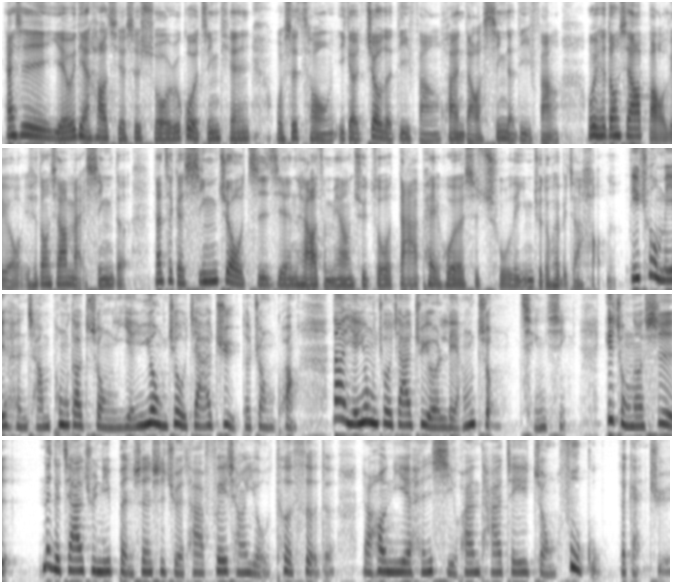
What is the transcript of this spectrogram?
但是也有一点好奇的是说，如果今天我是从一个旧的地方换到新的地方，我有些东西要保留，有些东西要买新的，那这个新旧之间还要怎么样去做搭配或者是处理？你觉得会比较好呢？的确，我们也很常碰到这种沿用旧家具的状况。那沿用旧家具有两种情形，一种呢是。那个家具你本身是觉得它非常有特色的，然后你也很喜欢它这一种复古的感觉，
